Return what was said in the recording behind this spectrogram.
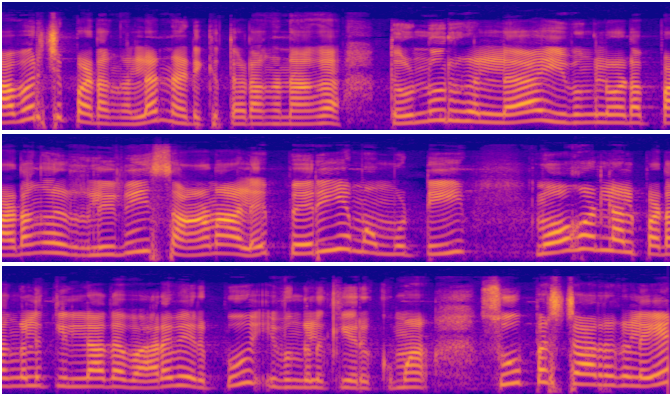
கவர்ச்சி படங்களில் நடிக்க தொடங்கினாங்க. தொண்ணூறுகளில் இவங்களோட படங்கள் ரிலீஸ் ஆனாலே பெரிய மம்முட்டி மோகன்லால் படங்களுக்கு இல்லாத வரவேற்பு இவங்களுக்கு இருக்குமா? சூப்பர் ஸ்டார்களையே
